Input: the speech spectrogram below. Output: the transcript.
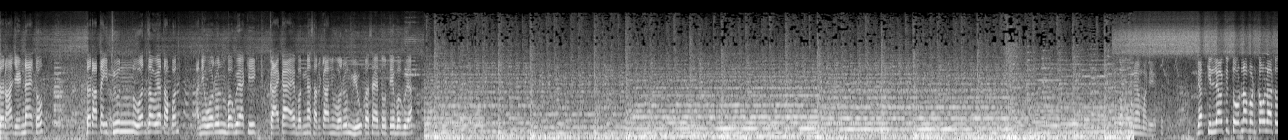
तर हा झेंडा आहे तो. तर आता इथून वर जाऊयात आपण. आणि वरून बघूया की काय काय आहे बघण्यासारखं आणि वरून व्ह्यू कसा आहे तो ते बघूया. ज्या किल्ल्यावरती तोरणा भडकवला तो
